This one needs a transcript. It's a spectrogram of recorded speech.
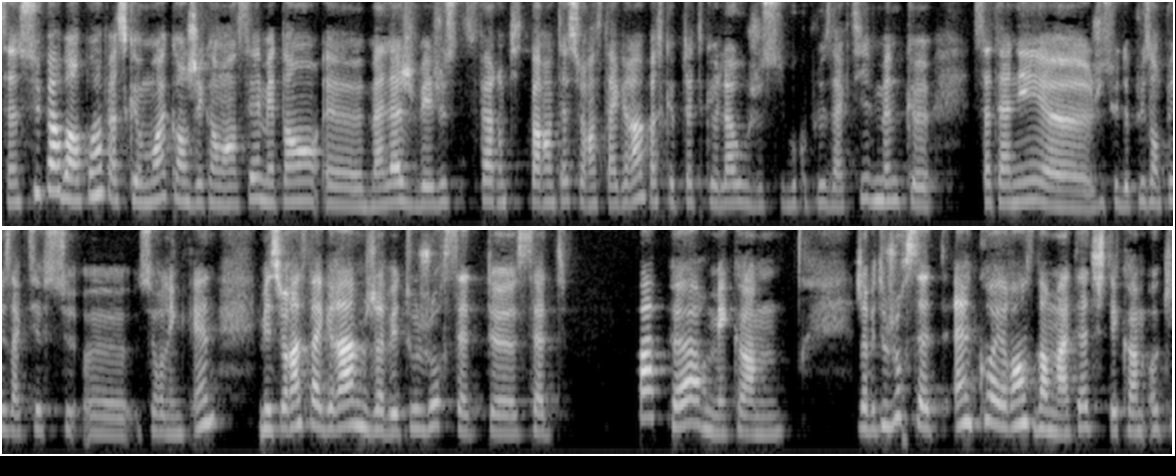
C'est un super bon point parce que moi, quand j'ai commencé, mettons, euh, ben là, je vais juste faire une petite parenthèse sur Instagram parce que peut-être que là où je suis beaucoup plus active, même que cette année, euh, je suis de plus en plus active euh, sur LinkedIn. Mais sur Instagram, j'avais toujours cette, cette, pas peur, mais comme, j'avais toujours cette incohérence dans ma tête. J'étais comme, OK,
